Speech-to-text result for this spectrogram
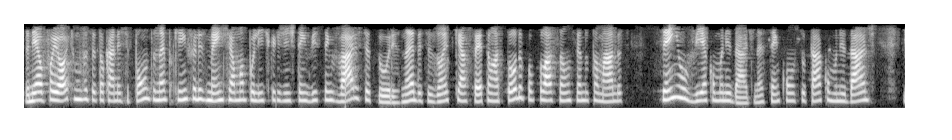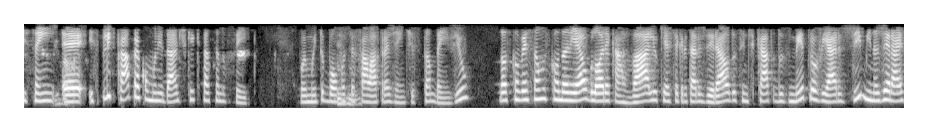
Daniel, foi ótimo você tocar nesse ponto, né? Porque infelizmente é uma política que a gente tem visto em vários setores, né? Decisões que afetam a toda a população sendo tomadas sem ouvir a comunidade, né? Sem consultar a comunidade e sem é, explicar para a comunidade o que está sendo feito. Foi muito bom uhum. você falar para a gente isso também, viu? Nós conversamos com Daniel Glória Carvalho, que é secretário-geral do Sindicato dos Metroviários de Minas Gerais,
